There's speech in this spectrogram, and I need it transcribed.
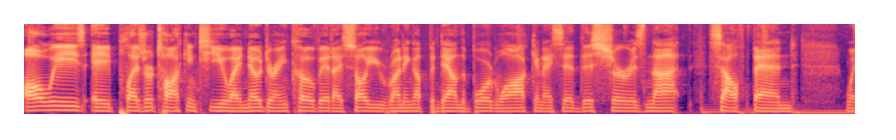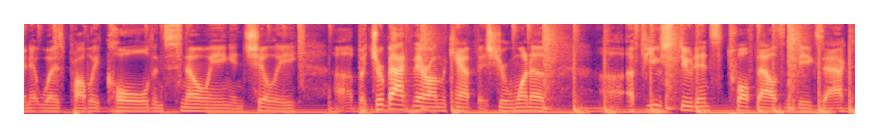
always a pleasure talking to you. I know during COVID, I saw you running up and down the boardwalk, and I said, This sure is not South Bend when it was probably cold and snowing and chilly. Uh, but you're back there on the campus. You're one of uh, a few students, 12,000 to be exact,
